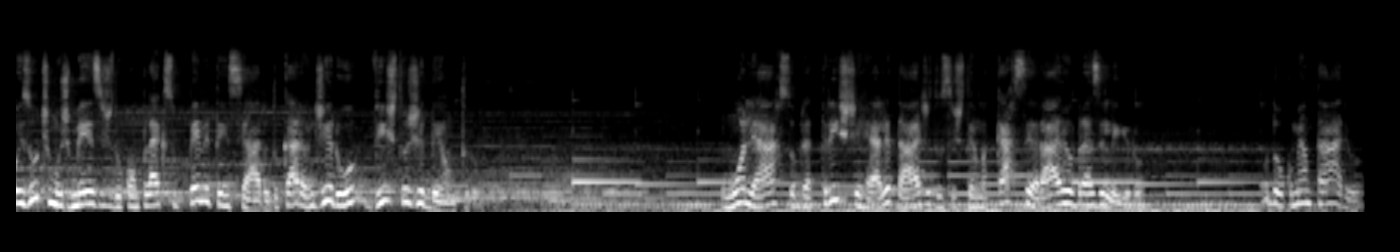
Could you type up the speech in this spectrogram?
Os últimos meses do complexo penitenciário do Carandiru vistos de dentro. Um olhar sobre a triste realidade do sistema carcerário brasileiro documentário,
